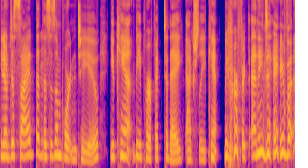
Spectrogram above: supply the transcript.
you know decide that mm. this is important to you. You can't be perfect today. Actually you can't be perfect any day but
